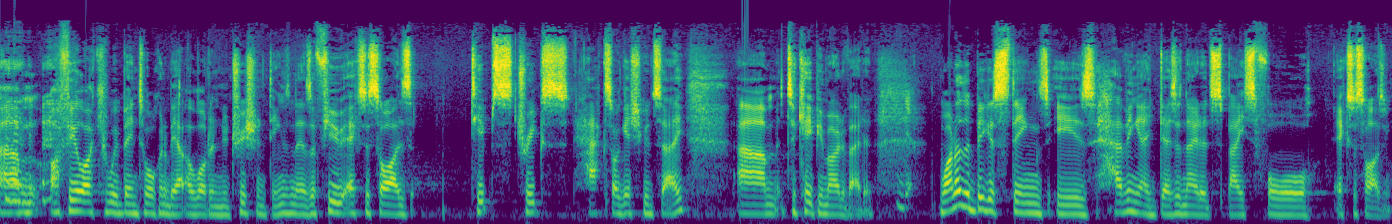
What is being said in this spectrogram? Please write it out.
Um, I feel like we've been talking about a lot of nutrition things, and there's a few exercise tips, tricks, hacks, I guess you could say, um, to keep you motivated. Yeah. One of the biggest things is having a designated space for exercising.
